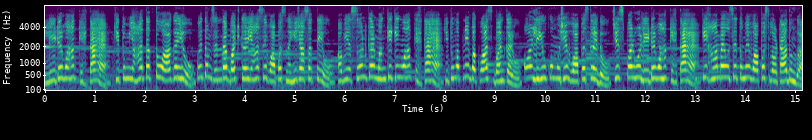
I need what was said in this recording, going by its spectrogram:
लीडर वहाँ कहता है कि तुम यहाँ तक तो आ गए हो, पर तुम ज़िंदा बचकर यहाँ से वापस नहीं जा सकते हो। अब ये सुनकर मंकी किंग वहाँ कहता है कि तुम अपनी बकवास बंद करो और लियू को मुझे वापस कर दो, जिस पर वो लीडर वहाँ कहता है कि हाँ मैं उसे तुम्हें वापस लौटा दूँगा।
